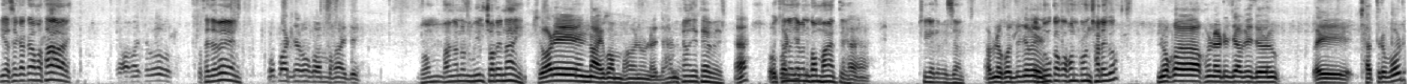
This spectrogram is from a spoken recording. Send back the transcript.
কি আছে কাকা মাথায়? কোথায় যাবেন? ওপার যাব গম ভাঙাইতে গম ভাঙানোর মিল চরে নাই? নাই গম ভাঙানো নাই ধান। ওইখানে যেতে হবে? হ্যাঁ? যেতে- যাবেন গম ভাঙাতে? হ্যাঁ ঠিক আছে যান। কোথায় যাবে নৌকা কখন কোন ছাড়ে গো? নৌকা এখন একটা যাবে এই ছাত্র বোর্ড।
